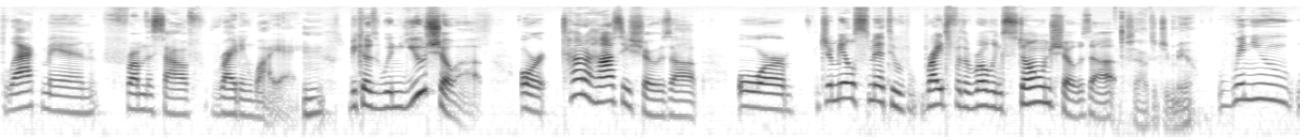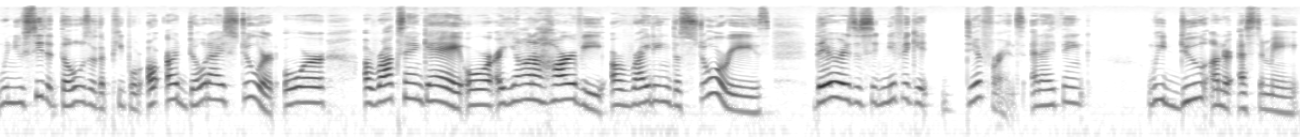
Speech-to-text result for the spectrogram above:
black man from the South writing YA. Mm. Because when you show up, or Ta-Nehisi shows up, or Jamil Smith, who writes for the Rolling Stone, shows up, Shout out to Jamil. When you when you see that those are the people, or, or Dodai Stewart, or a Roxane Gay, or a Yana Harvey are writing the stories, there is a significant difference, and I think we do underestimate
